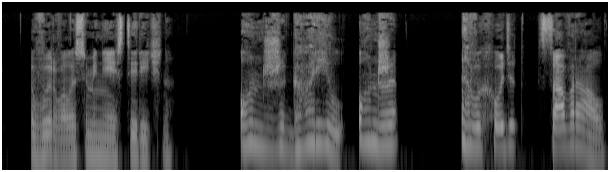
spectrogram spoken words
— вырвалось у меня истерично. «Он же говорил, он же...» Выходит, соврал.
